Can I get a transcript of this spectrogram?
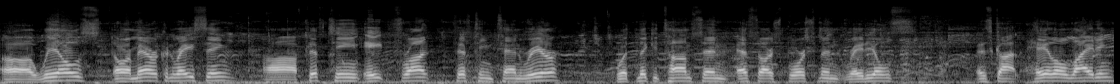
Uh, wheels are American Racing, uh, 15 8 front, 15 10 rear with Mickey Thompson SR Sportsman radials. It's got halo lighting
